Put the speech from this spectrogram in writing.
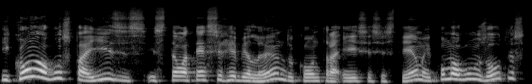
e como alguns países estão até se rebelando contra esse sistema e como alguns outros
